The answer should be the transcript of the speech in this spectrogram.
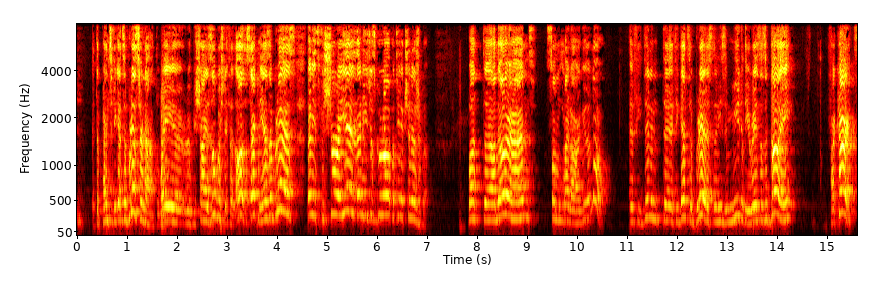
it depends if he gets a bris or not. The way uh, Rabbi Shai Zilberstein says, oh, the second he has a bris, then he's for sure a yid, then he just grew up a tinik But uh, on the other hand, some might argue that no, if he didn't, uh, if he gets a bris, then he's immediately raised as a guy. Fakart,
